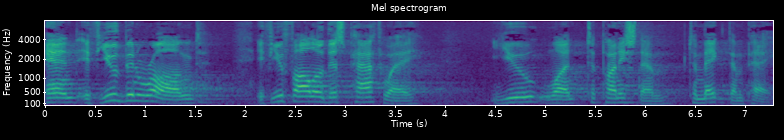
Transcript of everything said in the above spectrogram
And if you've been wronged, if you follow this pathway, you want to punish them to make them pay.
